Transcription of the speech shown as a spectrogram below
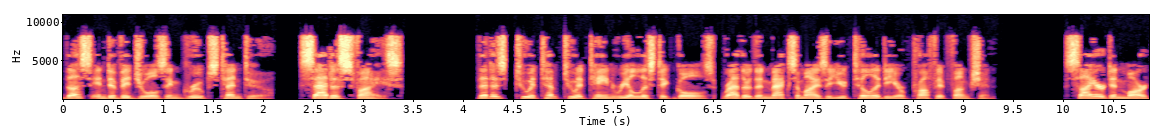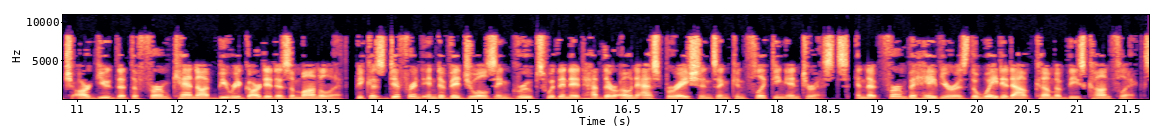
Thus individuals and groups tend to «satisfice» that is, to attempt to attain realistic goals, rather than maximize a utility or profit function. Cyert and March argued that the firm cannot be regarded as a monolith, because different individuals and groups within it have their own aspirations and conflicting interests, and that firm behavior is the weighted outcome of these conflicts.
